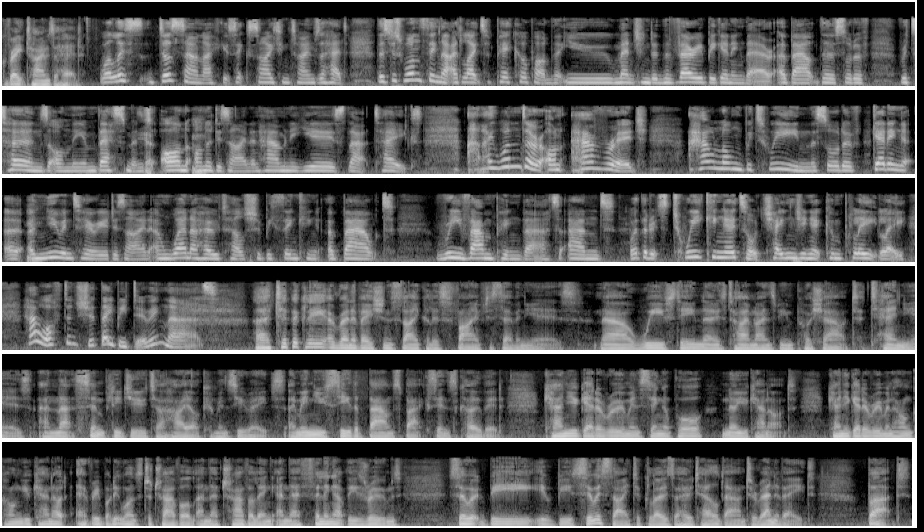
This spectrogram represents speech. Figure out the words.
great times ahead. Well, this does sound like it's exciting times ahead. There's just one thing that I'd like to pick up on that you mentioned in the very beginning there about the sort of returns on the investment Yeah. on, on a mm. design and how many years that takes. And I wonder, on average, how long between the sort of getting a, a hmm. new interior design and when a hotel should be thinking about revamping that and whether it's tweaking it or changing it completely. How often should they be doing that? Uh, typically, a renovation cycle is five to seven years. Now, we've seen those timelines being pushed out to 10 years, and that's simply due to high occupancy rates. I mean, you see the bounce back since COVID. Can you get a room in Singapore? No, you cannot. Can you get a room in Hong Kong? You cannot. Everybody wants to travel, and they're traveling, and they're filling up these rooms. So it'd be, it would be suicide to close a hotel down to renovate. But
